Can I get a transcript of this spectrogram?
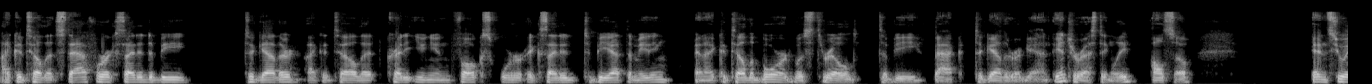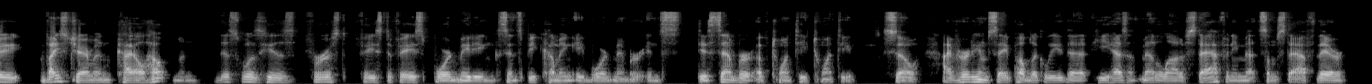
I could tell that staff were excited to be together. I could tell that credit union folks were excited to be at the meeting. And I could tell the board was thrilled to be back together again. Interestingly, also, NCUA Vice Chairman Kyle Hauptman, this was his first face to face board meeting since becoming a board member in December of 2020. So I've heard him say publicly that he hasn't met a lot of staff and he met some staff there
